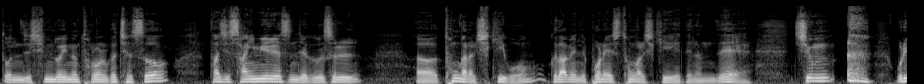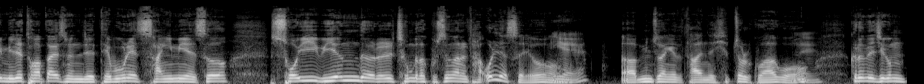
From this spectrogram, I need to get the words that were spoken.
또 이제 심도 있는 토론을 거쳐서 다시 상임위에서 이제 그것을 어, 통과를 시키고, 그 다음에 이제 본회의에서 통과를 시키게 되는데, 지금, 우리 미래통합당에서는 이제 대부분의 상임위에서 소위 위원들을 전부 다 구성안을 다 올렸어요. 예. 어, 민주당에도 다 이제 협조를 구하고. 네. 그런데 지금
